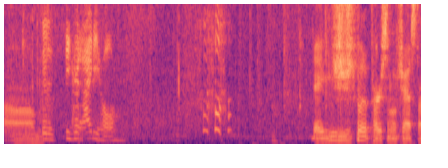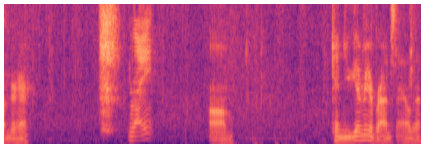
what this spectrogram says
Um, Dude, it's a secret hidey hole. yeah, you should just put a personal chest under here. Right? Um, can you give me a bronze nail then?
